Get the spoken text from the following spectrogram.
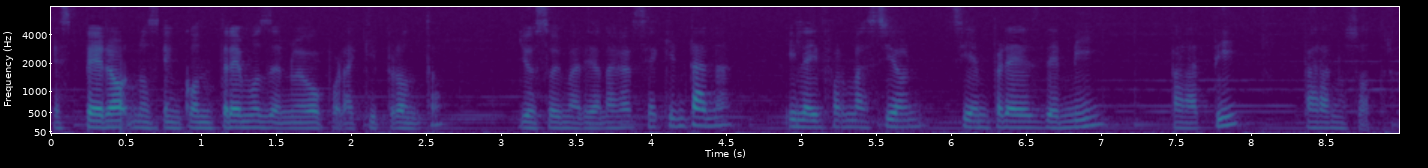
Espero nos encontremos de nuevo por aquí pronto. Yo soy Mariana García Quintana y la información siempre es de mí, para ti, para nosotros.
